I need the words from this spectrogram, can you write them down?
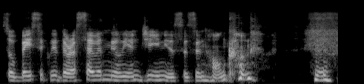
so basically there are 7 million geniuses in hong kong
